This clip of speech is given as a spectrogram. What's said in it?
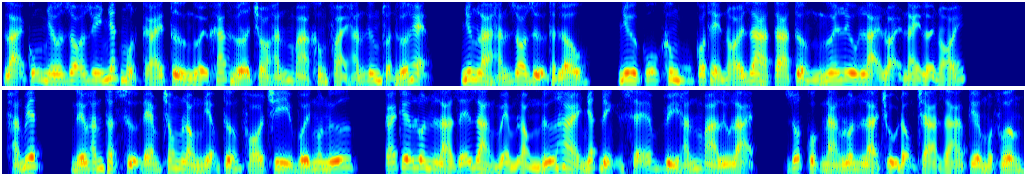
lại cũng nhớ rõ duy nhất một cái từ người khác hứa cho hắn mà không phải hắn lương thuận hứa hẹn, nhưng là hắn do dự thật lâu, như cũ không có thể nói ra ta tưởng ngươi lưu lại loại này lời nói. Hắn biết, nếu hắn thật sự đem trong lòng niệm tưởng phó chi với ngôn ngữ, cái kia luôn là dễ dàng mềm lòng nữ hài nhất định sẽ vì hắn mà lưu lại, rốt cuộc nàng luôn là chủ động trả giá kia một phương.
